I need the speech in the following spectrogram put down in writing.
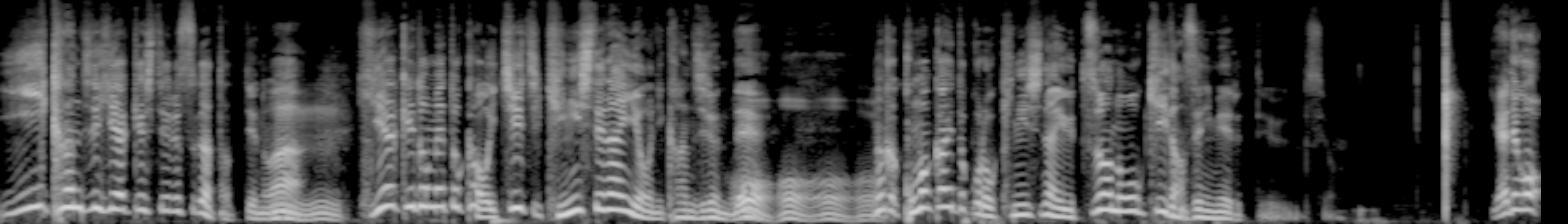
いい感じで日焼けしている姿っていうのは日焼け止めとかをいちいち気にしてないように感じるんでなんか細かいところを気にしない器の大きい男性に見えるっていうんですよ。やってこ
